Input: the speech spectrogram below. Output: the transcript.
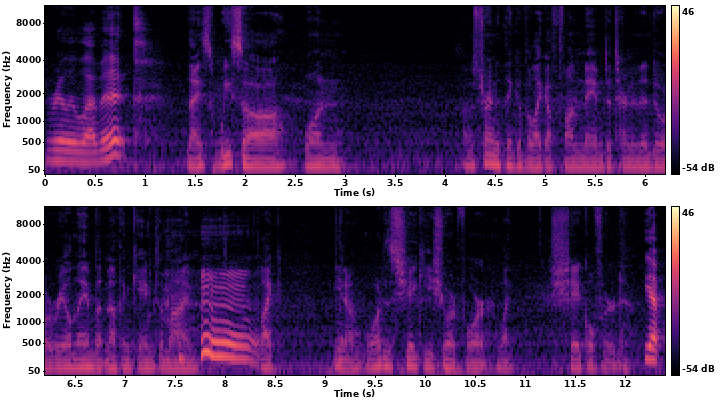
really love it. Nice. We saw one. I was trying to think of like a fun name to turn it into a real name, but nothing came to mind. like, you know, what is Shakey short for? Like Shackleford. Yep.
